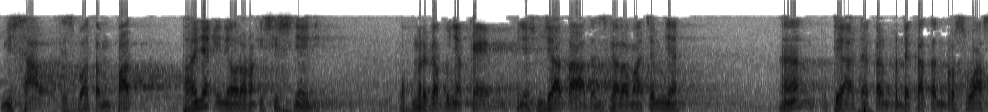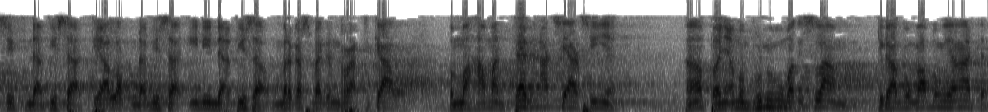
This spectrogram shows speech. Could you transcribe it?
Misal di sebuah tempat banyak ini orang-orang ISISnya ini. Wah, mereka punya camp, punya senjata dan segala macamnya Ha? diadakan pendekatan persuasif tidak bisa, dialog tidak bisa, ini tidak bisa. Mereka semakin radikal pemahaman dan aksi-aksinya. Banyak membunuh umat Islam di kampung-kampung yang ada.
